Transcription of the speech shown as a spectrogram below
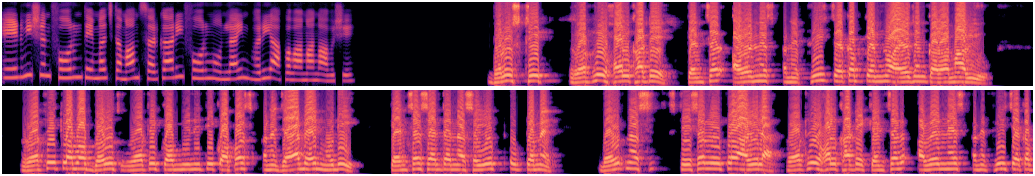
એડમિશન ફોર્મ તેમજ તમામ સરકારી ફોર્મ ઓનલાઈન ભરી આપવામાં આવશે. ભલો સ્ટ્રીટ રોટરી હોલ ખાતે કેન્સર અવેરનેસ અને ફ્રી ચેકઅપ કેમ્પનું આયોજન કરવામાં આવ્યું. Rotary club of Bharuch Rotary community corps અને જયાબહેન મોદી કેન્સર સેન્ટરના સંયુક્ત ઉપક્રમે ભરૂચના સ્ટેશન રોડ આવેલા રોટરી હોલ ખાતે કેન્સર અવેરનેસ અને ફ્રી ચેકઅપ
